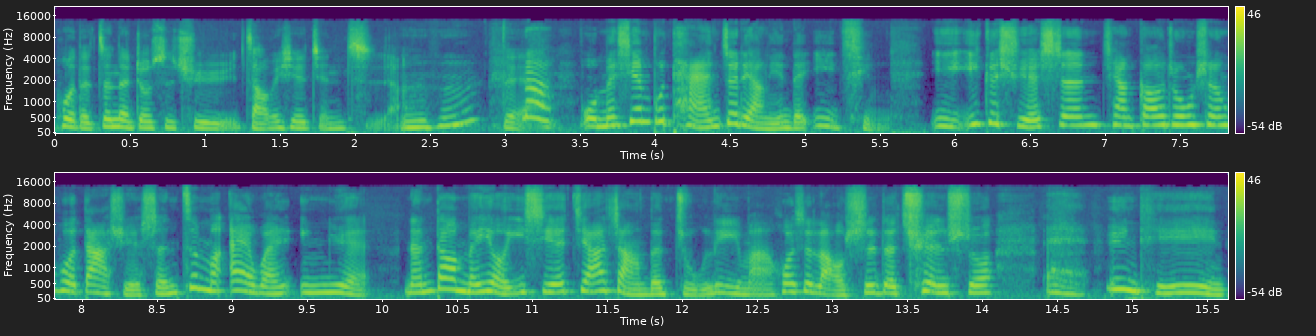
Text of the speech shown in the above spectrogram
或者真的就是去找一些兼职啊。嗯哼，对。那我们先不谈这两年的疫情，以一个学生，像高中生或大学生这么爱玩音乐。难道没有一些家长的阻力吗？或是老师的劝说？哎，韵婷，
